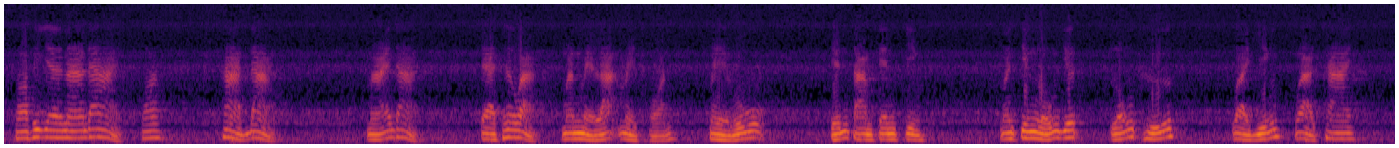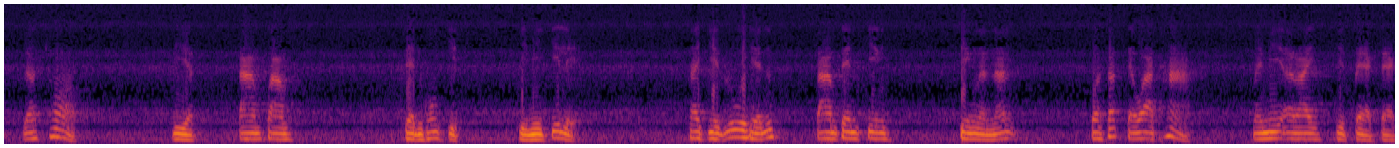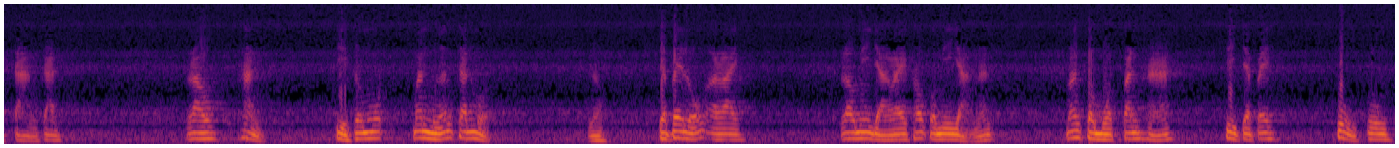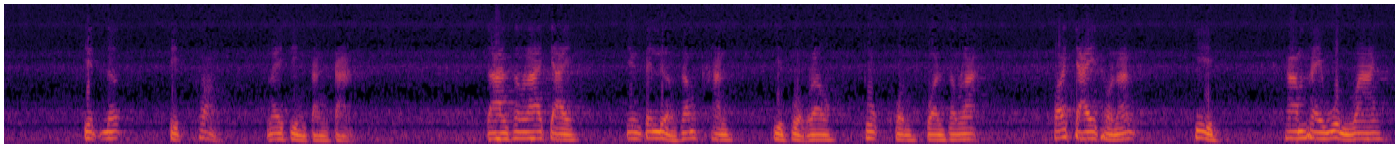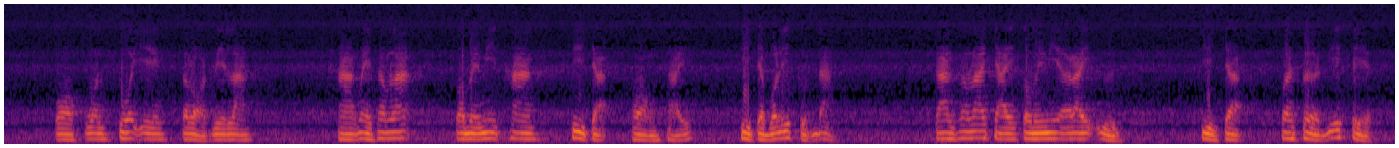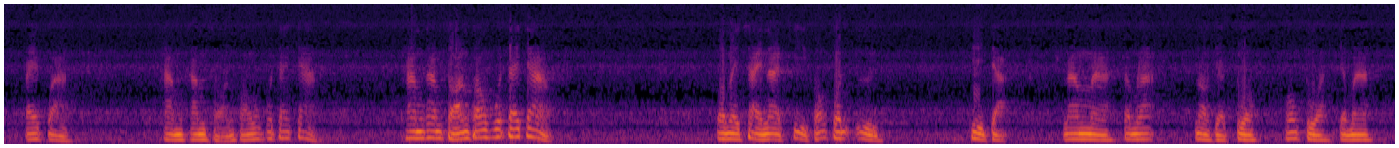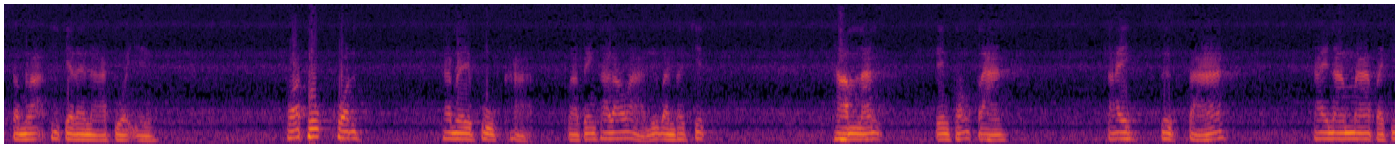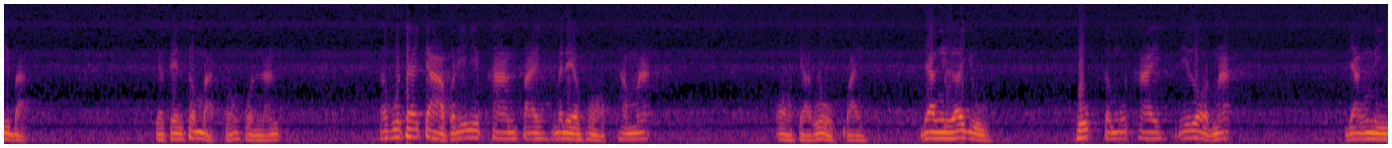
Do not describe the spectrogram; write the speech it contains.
พอพิจารณาได้พอคาดได้ หมายได้ แต่เธอว่ามันไม่ละไม่ถอน ไม่รู้ เห็นตามเป็นจริง มันจึงหลงยึด หลงถือ ว่าหญิงว่าชาย แล้วชอบเบียดตามความเป็นของจิตที่มีกิเลสถ้าจิตรู้เห็นตามเป็นจริง จริงนั้นนั้น ก็สักแต่ว่าธาตุไม่มีอะไรจิตแปลกแตกต่างกัน เราท่านสี่สมมติมันเหมือนกันหมดเนาจะไปหลงอะไร เรามีอย่างไรเขาก็มีอย่างนั้น มันก็หมดปัญหา ที่จะไปฟุ้งฟุงจิตเนึกติดข้องในสิ่งต่างๆ การสำระใจจึงเป็นเรื่องสำคัญที่พวกเราทุกคนควรสำระเพราะใจเท่านั้นที่ ทำให้วุ่นวายก่อกวนตัวเองตลอดเวลา หากไม่ชำระก็ไม่มีทางที่จะผ่องใสที่จะบริสุทธิ์ได้ การชำระใจก็ไม่มีอะไรอื่น ที่จะประเสริฐวิเศษไปกว่าทำคำสอนของพระพุทธเจ้าทำคำสอนของพระพุทธเจ้า ก็ไม่ใช่หน้าที่ของคนอื่น ที่จะนำมาชำระนอกจากตัวของตัวจะมา ชำระพิจารณาตัวเอง เพราะทุกคนทำไมผูกขาดมาเป็นคารวะหรือบรรพชิตทำนั้นเป็นของกลางใครศึกษา ใครนำมาปฏิบัติ จะเป็นสมบัติของคนนั้นพระพุทธเจ้าปรินิพานไปไม่ได้หอบธรรมะ ออกจากโลกไป ยังเหลืออยู่ทุกสมุทัยนิโรธมรรคยังมี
